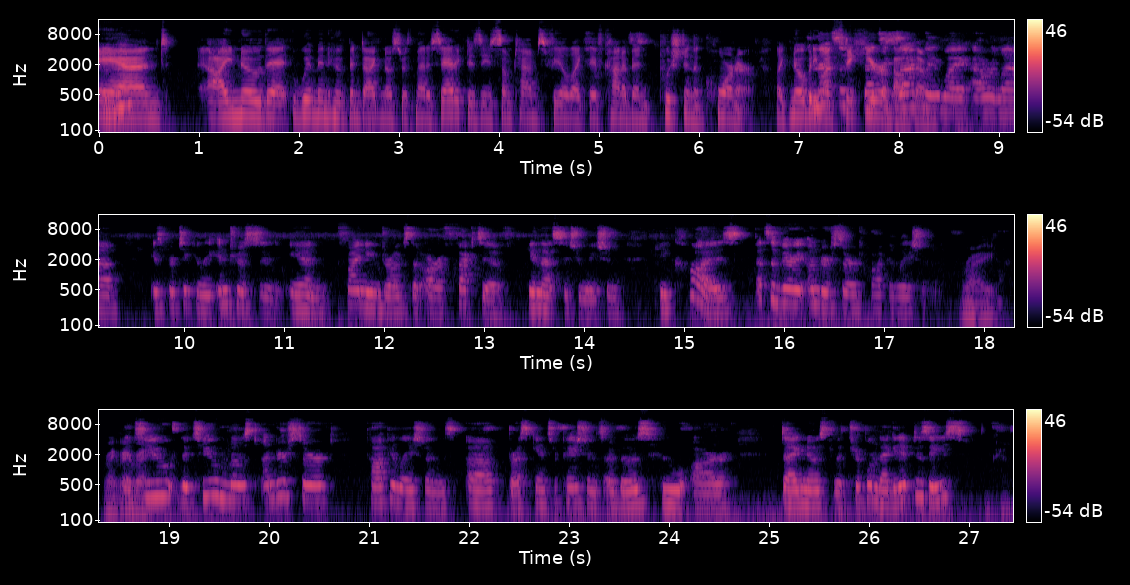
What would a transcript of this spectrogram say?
Mhm. And I know that women who've been diagnosed with metastatic disease sometimes feel like they've kind of been pushed in the corner. Like nobody wants to hear about exactly them. That's exactly why our lab is particularly interested in finding drugs that are effective in that situation because that's a very underserved population. Right, right, The right, right. two the two most underserved populations of breast cancer patients are those who are diagnosed with triple negative disease Okay.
